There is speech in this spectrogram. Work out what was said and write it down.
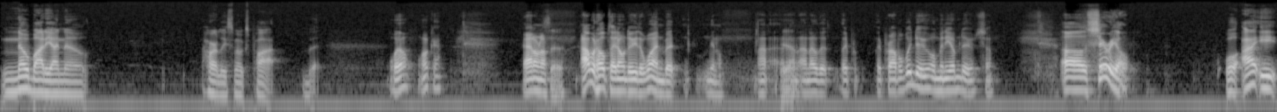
nobody I know hardly smokes pot. But Well, okay. I don't know. so I would hope they don't do either one, but you know, I, Yeah. I, I know that they they probably do, or many of them do. So, uh, cereal. well, I eat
